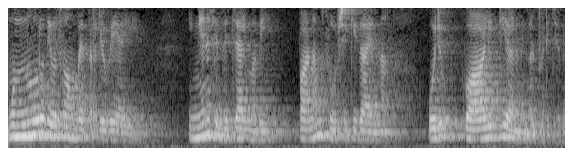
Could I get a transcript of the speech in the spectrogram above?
മുന്നൂറ് ദിവസമാകുമ്പോൾ എത്ര രൂപയായി? ഇങ്ങനെ ചിന്തിച്ചാൽ മതി പണം സൂക്ഷിക്കുക എന്ന ഒരു ക്വാളിറ്റിയാണ് നിങ്ങൾ പഠിച്ചത്.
